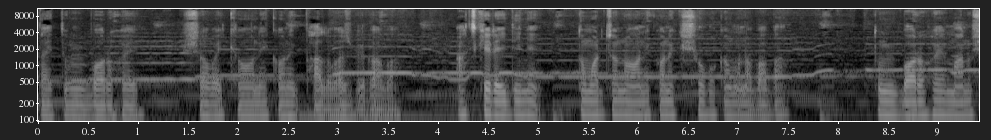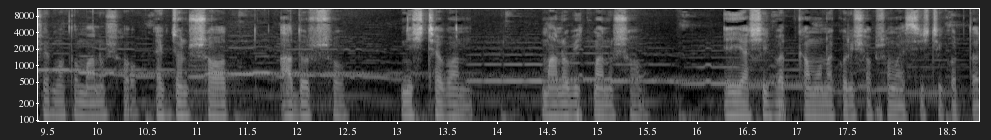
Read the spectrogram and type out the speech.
তাই তুমি বড় হয়ে সবাইকে অনেক অনেক ভালোবাসবে বাবা। আজকের এই দিনে তোমার জন্য অনেক অনেক শুভকামনা বাবা। তুমি বড় হয়ে মানুষের মতো মানুষ হও। একজন সৎ আদর্শ, নিষ্ঠাবান, মানবিক মানুষ হও। এই আশীর্বাদ কামনা করি সবসময় সৃষ্টিকর্তার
